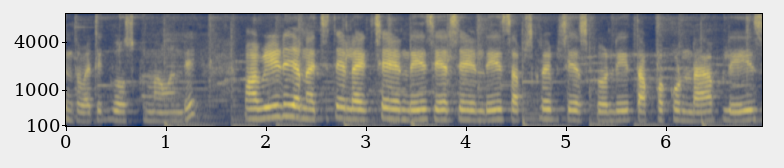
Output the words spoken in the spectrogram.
ఇంత వాటికి కోసుకున్నామండి. మా వీడియో నచ్చితే లైక్ చేయండి షేర్ చేయండి సబ్స్క్రైబ్ చేసుకోండి. తప్పకుండా ప్లీజ్.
